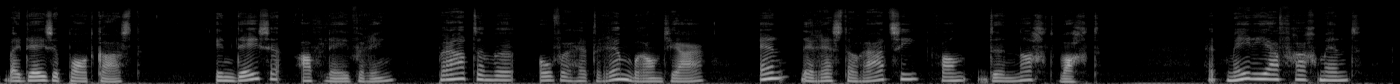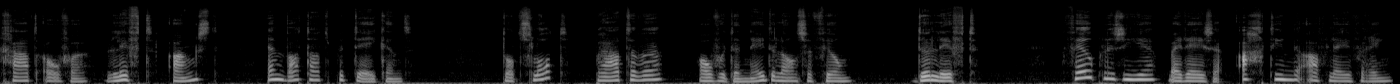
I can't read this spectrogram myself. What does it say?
bij deze podcast. In deze aflevering praten we over het Rembrandtjaar en de restauratie van De Nachtwacht. Het mediafragment gaat over liftangst en wat dat betekent. Tot slot praten we over de Nederlandse film De Lift. Veel plezier bij deze achttiende aflevering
